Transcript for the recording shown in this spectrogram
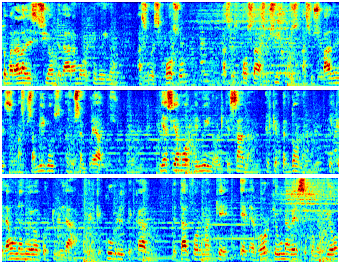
tomará la decisión de dar amor genuino a su esposo, a su esposa, a sus hijos, a sus padres, a sus amigos, a sus empleados. Y ese amor genuino, el que sana, el que perdona, el que da una nueva oportunidad, el que cubre el pecado, de tal forma que el error que una vez se cometió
